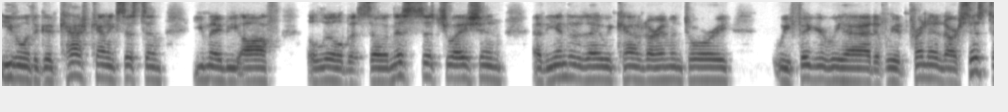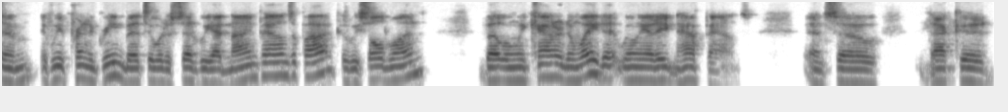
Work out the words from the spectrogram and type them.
even with a good cash counting system, you may be off a little bit. So in this situation, at the end of the day, we counted our inventory we figured we had, if we had printed our system, if we had printed green bits, it would have said we had nine pounds of pot because we sold one. But when we counted and weighed it, we only had eight and a half pounds. And so that could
